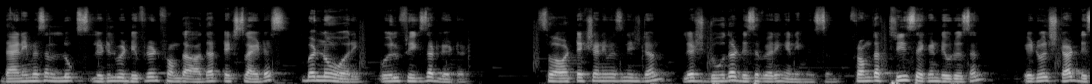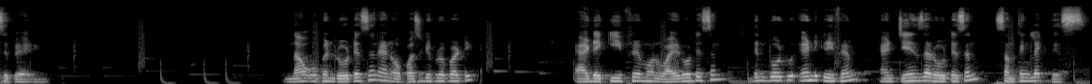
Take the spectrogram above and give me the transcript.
The animation looks little bit different from the other text sliders, but no worry, we will fix that later. So our text animation is done. Let's do the disappearing animation. From the 3 second duration, it will start disappearing. Now open rotation and opacity property. Add a keyframe on Y rotation, then go to end keyframe and change the rotation something like this.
